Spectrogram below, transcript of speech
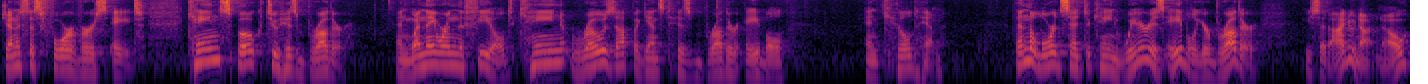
Genesis 4, verse 8. Cain spoke to his brother, And when they were in the field, Cain rose up against his brother Abel and killed him. Then the Lord said to Cain, Where is Abel, your brother? He said, I do not know.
